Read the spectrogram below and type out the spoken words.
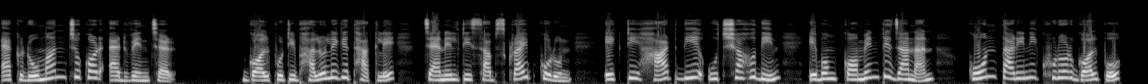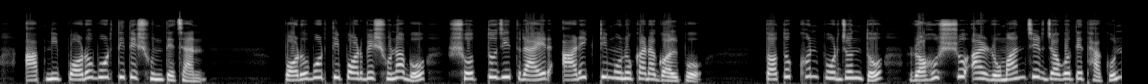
এক রোমাঞ্চকর অ্যাডভেঞ্চার। গল্পটি ভালো লেগে থাকলে চ্যানেলটি সাবস্ক্রাইব করুন, একটি হাট দিয়ে উৎসাহ দিন এবং কমেন্টে জানান কোন তারিণী খুড়োর গল্প আপনি পরবর্তীতে শুনতে চান? পরবর্তী পর্বে শোনাব সত্যজিৎ রায়ের আরেকটি মনোকারা গল্প। ততক্ষণ পর্যন্ত রহস্য আর রোমাঞ্চের জগতে থাকুন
